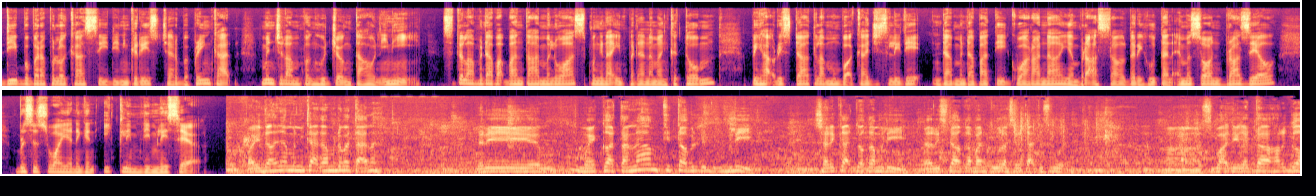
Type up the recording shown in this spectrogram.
di beberapa lokasi di negeri secara berperingkat menjelang penghujung tahun ini. Setelah mendapat bantahan meluas mengenai penanaman ketum, pihak RISDA telah membuat kaji selidik dan mendapati guarana yang berasal dari hutan Amazon, Brazil bersesuaian dengan iklim di Malaysia. Faedahnya meningkatkan pendapatan. Lah. Jadi mereka tanam, kita beli. Syarikat itu akan beli. RISDA akan bantulah syarikat tersebut. Ha, sebab dia kata harga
